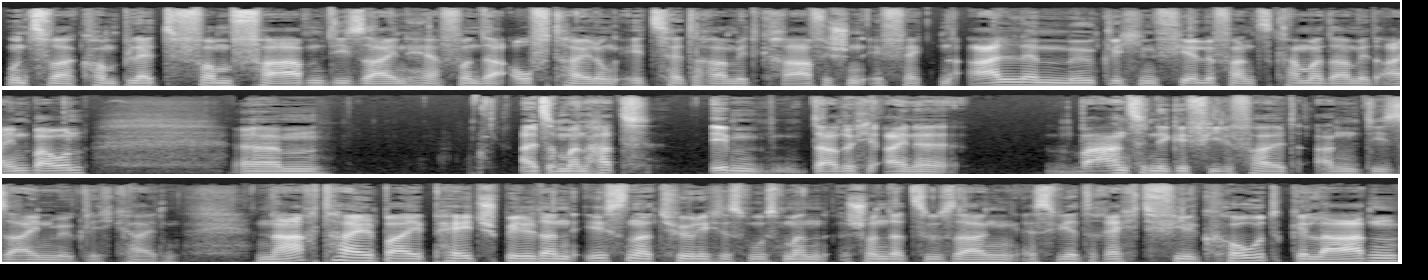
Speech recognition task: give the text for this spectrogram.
Und zwar komplett vom Farbendesign her, von der Aufteilung etc. mit grafischen Effekten. Alle möglichen Vierlefanz kann man damit einbauen. Ähm, also man hat eben dadurch eine wahnsinnige Vielfalt an Designmöglichkeiten. Nachteil bei Page-Bildern ist natürlich, das muss man schon dazu sagen, es wird recht viel Code geladen.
